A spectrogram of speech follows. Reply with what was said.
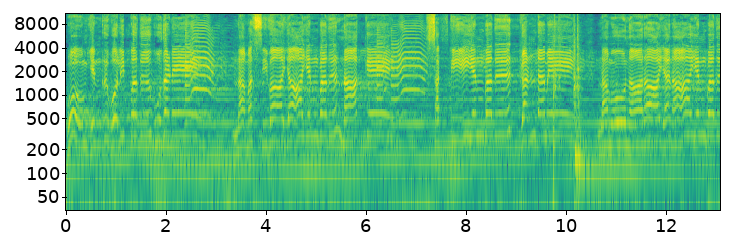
ஓம் என்று ஒலிப்பது உதடே. நம சிவாயா என்பது நாக்கே. சக்தி என்பது கண்டமே. நமோ நாராயணா என்பது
